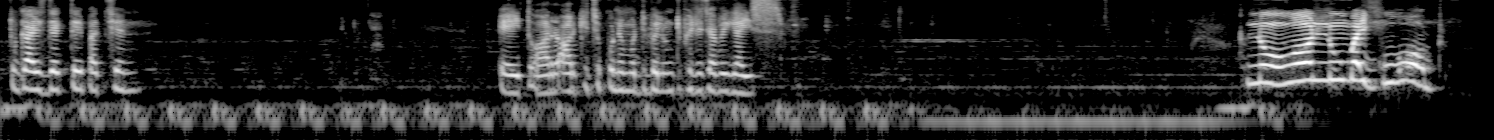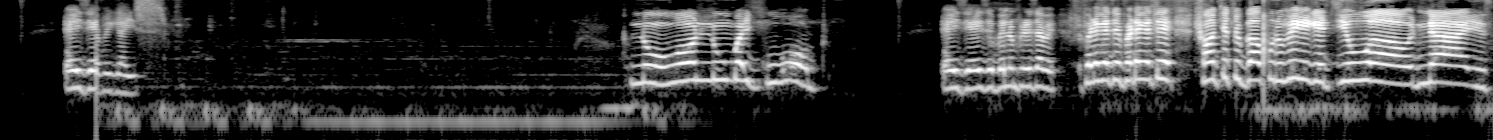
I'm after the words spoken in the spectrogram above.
তো গাইস দেখতেই পাচ্ছেন। এই তো আর আর কিছুক্ষণের মধ্যে বেলুনটি ফেটে যাবে guys no oh no my god এই যে guys no oh no my god এই যে এই যে বেলুন ফেটে যাবে। ফেটে গেছে ফেটে গেছে। সঞ্চয় তো গা পুরো ভেঙে গেছে। Wow nice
